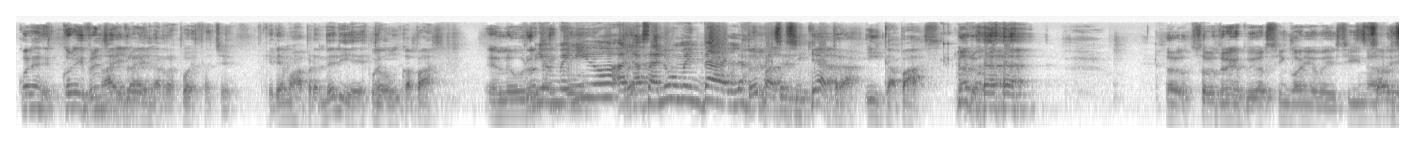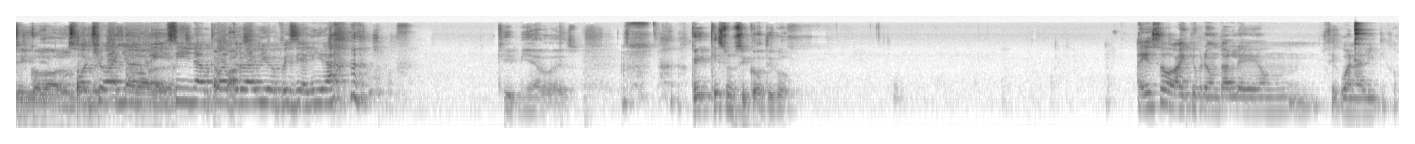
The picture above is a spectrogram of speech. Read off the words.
¿cuál es, cuál es la No diferencia hay, no hay entre una respuesta, che. Queríamos aprender y es Bueno. todo un capaz. el neurótico? Bienvenido a la salud mental. Estoy para ser psiquiatra y capaz. Claro. Claro, solo tenés que estudiar 5 años de medicina. Son y- cinco dólares. y- Ocho años de medicina, capaz. cuatro años de especialidad. Qué mierda eso. ¿Qué, qué es un psicótico? A eso hay que preguntarle a un psicoanalítico.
